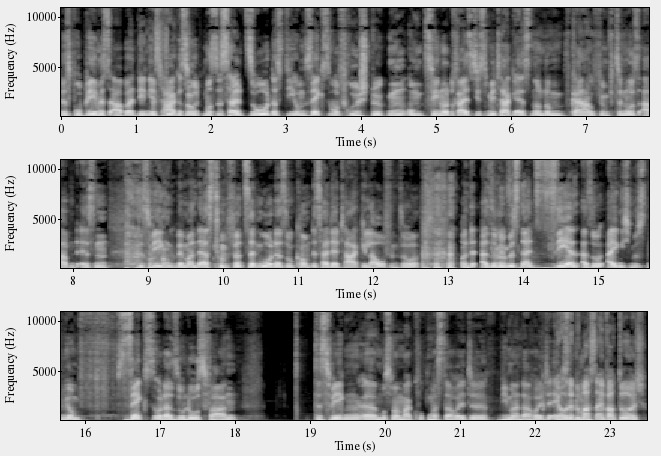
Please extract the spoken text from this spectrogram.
Das Problem ist aber, den ihr Tagesrhythmus so. ist halt so, dass die um 6 Uhr frühstücken, um 10.30 Uhr das Mittagessen und um, keine Ahnung, 15 Uhr das Abendessen. Deswegen, wenn man da erst um 14 Uhr oder so kommt, ist halt der Tag gelaufen, so. Und also wir müssen halt sehr, also eigentlich müssten wir um 6 oder so losfahren. Deswegen äh, muss man mal gucken, was da heute, wie man da heute. Ja, oder du machst einfach durch.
